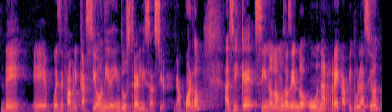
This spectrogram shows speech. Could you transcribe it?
de, eh, pues de fabricación y de industrialización, ¿de acuerdo? Así que si nos vamos haciendo una recapitulación,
